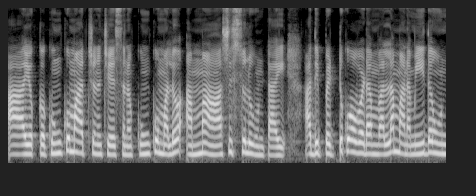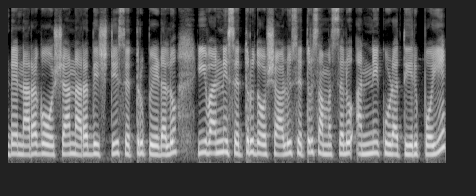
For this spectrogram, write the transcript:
ఆ యొక్క కుంకుమార్చన చేసిన కుంకుమలో అమ్మ ఆశిస్సులు ఉంటాయి. అది పెట్టుకోవడం వల్ల మన మీద ఉండే నరఘోష నరదిష్టి శత్రుపీడలు ఇవన్నీ శత్రుదోషాలు శత్రు సమస్యలు అన్నీ కూడా తీరిపోయి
